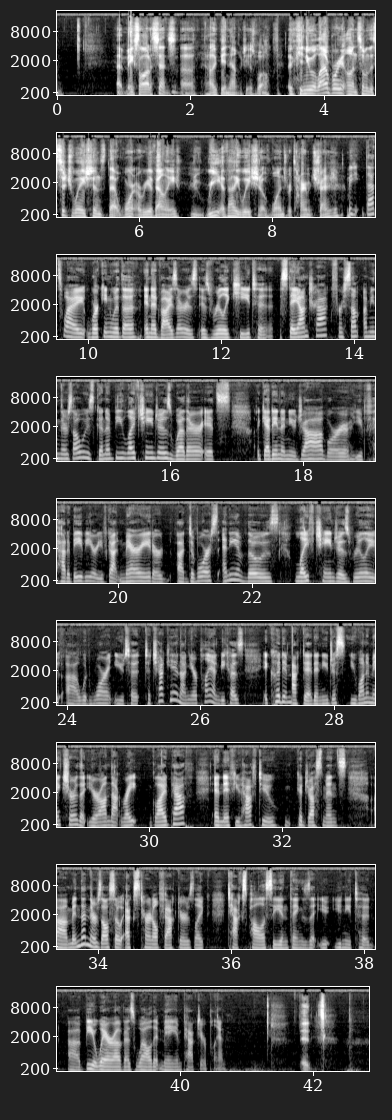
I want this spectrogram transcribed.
That makes a lot of sense. Uh, I like the analogy as well. Uh, can you elaborate on some of the situations that warrant a reevaluation, reevaluation of one's retirement strategy? That's why working with a, an advisor is, is really key to stay on track. For some, I mean, there's always going to be life changes, whether it's getting a new job or you've had a baby or you've gotten married or a divorce. Any of those life changes really uh, would warrant you to, to check in on your plan because it could impact it. And you just you want to make sure that you're on that right glide path and if you have to, make adjustments. Um, and then there's also external factors like tax policy and things that you, you need to uh, be aware of as well that may impact your plan. It's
